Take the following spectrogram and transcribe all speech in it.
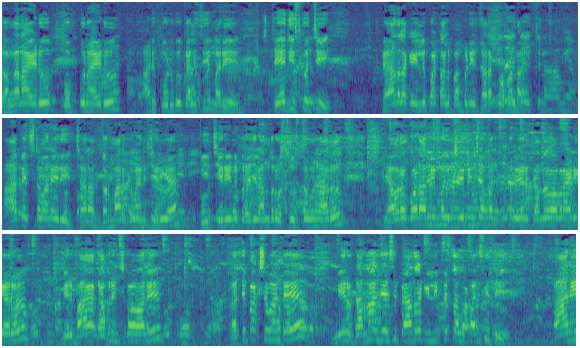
దొంగనాయుడు పొప్పు నాయుడు ఆడి కొడుకు కలిసి మరి స్టే తీసుకొచ్చి పేదలకు ఇల్లు పట్టాలు పంపిణీ జరగకుండా ఆపించడం అనేది చాలా దుర్మార్గమైన చర్య. ఈ చర్యను ప్రజలందరూ చూస్తూ ఉన్నారు. ఎవరు కూడా మిమ్మల్ని క్షమించే పరిస్థితి లేరు చంద్రబాబు నాయుడు గారు. మీరు బాగా గమనించుకోవాలి. ప్రతిపక్షం అంటే మీరు ధర్నాలు చేసి పేదలకు ఇల్లు ఇప్పించాలి పరిస్థితి. కానీ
